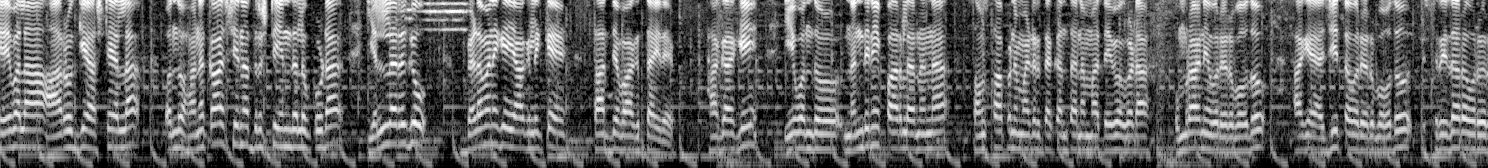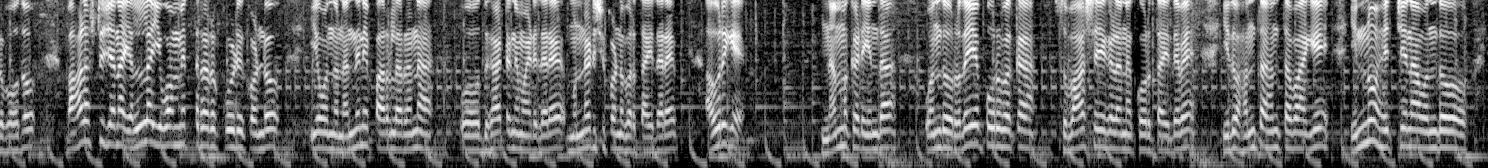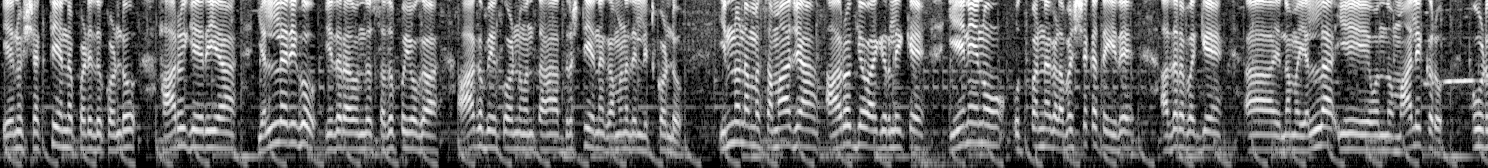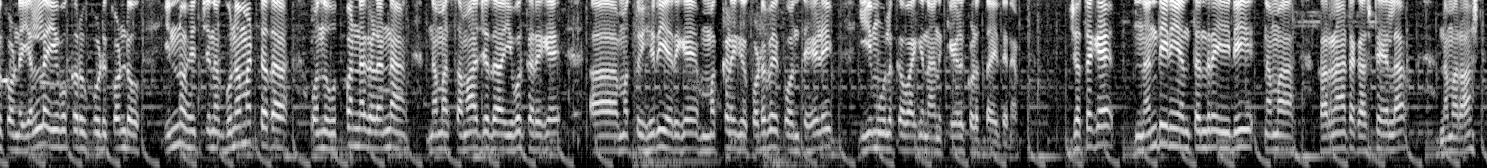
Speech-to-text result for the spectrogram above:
ಕೇವಲ ಆರೋಗ್ಯ ಅಷ್ಟೇ ಅಲ್ಲ, ಒಂದು ಹಣಕಾಸಿನ ದೃಷ್ಟಿಯಿಂದಲೂ ಕೂಡ ಎಲ್ಲರಿಗೂ ಬೆಳವಣಿಗೆಯಾಗಲಿಕ್ಕೆ ಸಾಧ್ಯವಾಗ್ತಾ ಇದೆ. ಹಾಗಾಗಿ ಈ ಒಂದು ನಂದಿನಿ ಪಾರ್ಲರನ್ನು ಸಂಸ್ಥಾಪನೆ ಮಾಡಿರ್ತಕ್ಕಂಥ ನಮ್ಮ ದೇವೇಗೌಡ ಉಮ್ರಾಣಿ ಅವರು ಇರ್ಬೋದು, ಹಾಗೆ ಅಜಿತ್ ಅವರು ಇರ್ಬೋದು, ಶ್ರೀಧರ್ ಅವರು ಇರ್ಬೋದು, ಬಹಳಷ್ಟು ಜನ ಎಲ್ಲ ಯುವ ಮಿತ್ರರು ಕೂಡಿಕೊಂಡು ಈ ಒಂದು ನಂದಿನಿ ಪಾರ್ಲರನ್ನು ಉದ್ಘಾಟನೆ ಮಾಡಿದ್ದಾರೆ, ಮುನ್ನಡೆಸಿಕೊಂಡು ಬರ್ತಾ ಇದ್ದಾರೆ. ಅವರಿಗೆ ನಮ್ಮ ಕಡೆಯಿಂದ ಒಂದು ಹೃದಯಪೂರ್ವಕ ಶುಭಾಶಯಗಳನ್ನು ಕೋರ್ತಾ ಇದ್ದೇವೆ. ಇದು ಹಂತ ಹಂತವಾಗಿ ಇನ್ನೂ ಹೆಚ್ಚಿನ ಒಂದು ಏನು ಶಕ್ತಿಯನ್ನು ಪಡೆದುಕೊಂಡು ಹಾರುಗೇರಿಯ ಎಲ್ಲರಿಗೂ ಇದರ ಒಂದು ಸದುಪಯೋಗ ಆಗಬೇಕು ಅನ್ನುವಂತಹ ದೃಷ್ಟಿಯನ್ನು ಗಮನದಲ್ಲಿಟ್ಕೊಂಡು ಇನ್ನು ನಮ್ಮ ಸಮಾಜ ಆರೋಗ್ಯವಾಗಿರಲಿಕ್ಕೆ ಏನೇನು ಉತ್ಪನ್ನಗಳ ಅವಶ್ಯಕತೆ ಇದೆ, ಅದರ ಬಗ್ಗೆ ನಮ್ಮ ಎಲ್ಲ ಈ ಒಂದು ಮಾಲೀಕರು ಕೂಡಿಕೊಂಡು, ಎಲ್ಲ ಯುವಕರು ಕೂಡಿಕೊಂಡು ಇನ್ನೂ ಹೆಚ್ಚಿನ ಗುಣಮಟ್ಟದ ಒಂದು ಉತ್ಪನ್ನಗಳನ್ನು ನಮ್ಮ ಸಮಾಜದ ಯುವಕರಿಗೆ ಮತ್ತು ಹಿರಿಯರಿಗೆ, ಮಕ್ಕಳಿಗೆ ಕೊಡಬೇಕು ಅಂತ ಹೇಳಿ ಈ ಮೂಲಕವಾಗಿ ನಾನು ಕೇಳಿಕೊಳ್ತಾ ಇದ್ದೇನೆ. ಜೊತೆಗೆ ನಂದಿನಿ ಅಂತಂದರೆ ಇಡೀ ನಮ್ಮ ಕರ್ನಾಟಕ ಅಷ್ಟೇ ಅಲ್ಲ, ನಮ್ಮ ರಾಷ್ಟ್ರ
